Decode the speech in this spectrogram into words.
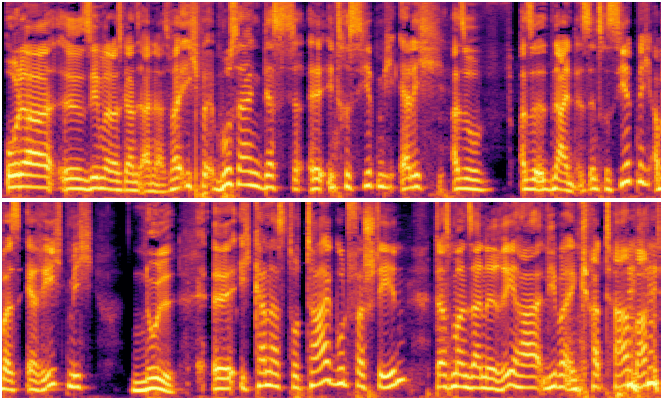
Oder äh, sehen wir das ganz anders? Weil ich muss sagen, das äh, interessiert mich ehrlich, also, also nein, es interessiert mich, aber es erregt mich null. Äh, ich kann das total gut verstehen, dass man seine Reha lieber in Katar macht,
